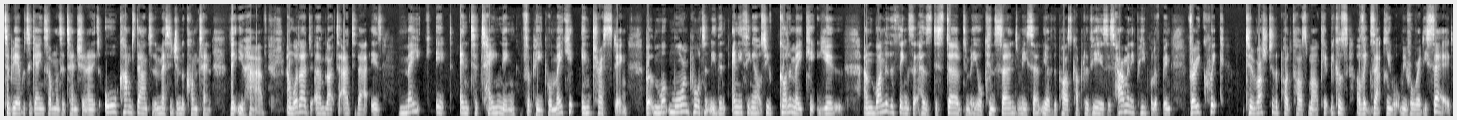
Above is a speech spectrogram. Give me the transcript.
to be able to gain someone's attention. And it all comes down to the message and the content that you have. And what i'd um, like to add to that is make it entertaining for people, make it interesting. But more importantly than anything else, you've got to make it you. And one of the things that has disturbed me or concerned me, certainly over the past couple of years, is how many people have been very quick to rush to the podcast market because of exactly what we've already said.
